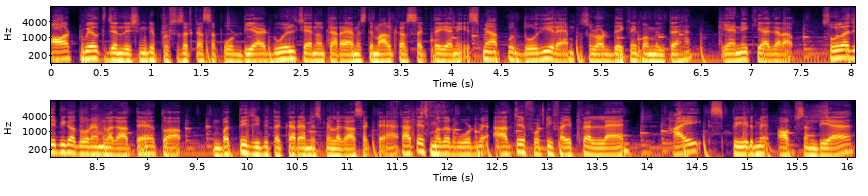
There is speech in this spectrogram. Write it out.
और ट्वेल्थ जनरेशन के प्रोसेसर का सपोर्ट दिया है। डुअल चैनल का रैम इस्तेमाल कर सकते हैं, यानी इसमें आपको दो ही रैम स्लॉट देखने को मिलते हैं। यानी कि अगर आप सोलह जीबी का दो रैम लगाते हैं तो आप बत्तीस जीबी तक का रैम इसमें लगा सकते हैं। साथ ही इस मदरबोर्ड में आर जे फोर्टी फाइव का लैंड हाई स्पीड में ऑप्शन दिया है।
